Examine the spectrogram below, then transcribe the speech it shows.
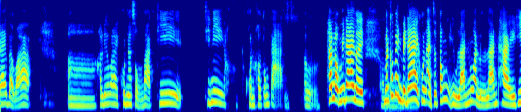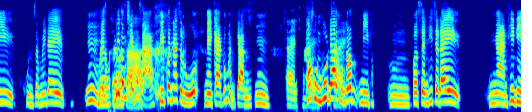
ได้แบบว่าเอ่อเขาเรียกว่าอะไรคุณสมบัติที่ที่นี่คนเขาต้องการ เออ ถ้าเราไม่ได้เลย มันก็เป็นไปได้คุณอาจจะต้องอยู่ร้านนวดหรือร้านไทยที่คุณจะไม่ได้ อืมไม่ไม่ต้องใช้ไม่ต้องใช้ภาภาษาษาปิ๊บก็น่าจะรู้อเมริกาก็เหมือนกัน อืมใช่ใช่ถ้าคุณพูดได้ใช่คุณก็มีอืมเปอร์เซ็นต์ที่จะได้งานที่ดี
